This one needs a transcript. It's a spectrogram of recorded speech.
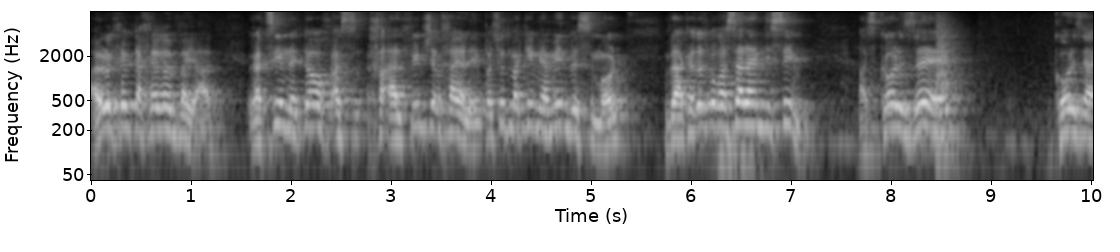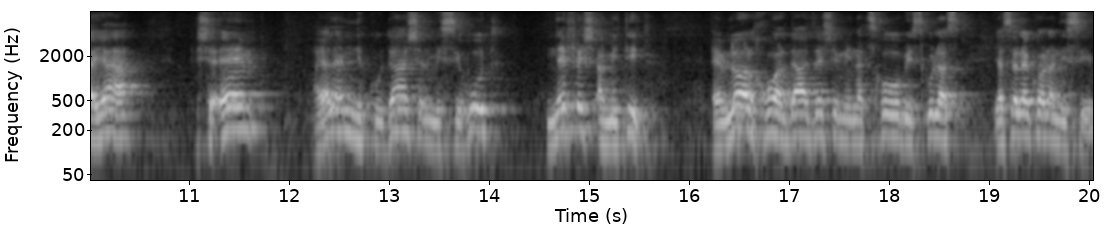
היו לוקחים את החרב ביד, רצים לתוך אלפים של חיילים, פשוט מכים ימין ושמאל, והקדוש ברוך הוא עשה להם ניסים. אז כל זה, כל זה היה שהם, היה להם נקודה של מסירות נפש אמיתית. הם לא הלכו על דעת זה שהם ינצחו ויזכו, יעשה להם כל הניסים,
